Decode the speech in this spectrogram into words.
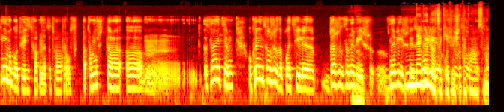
Я не могу ответить вам на этот вопрос, потому что, э, знаете, украинцы уже заплатили даже за новейшую, в новейшей Negaliu atsakyti į šitą klausimą.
